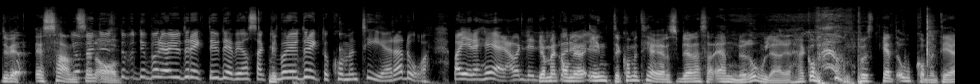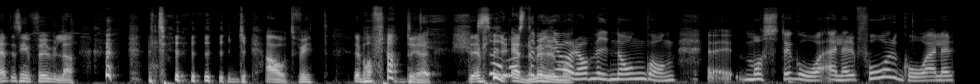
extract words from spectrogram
du vet, essensen av... du, du börjar ju direkt, det är ju det vi har sagt, du börjar ju direkt att kommentera då. Vad är det här? Ja men om jag inte kommenterar det så blir det nästan ännu roligare. Här kommer Hampus helt okommenterat i sin fula tyg-outfit. Det bara fladdrar. Det blir Så ju måste ännu mer vi humor. göra om vi någon gång eh, måste gå eller får gå eller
